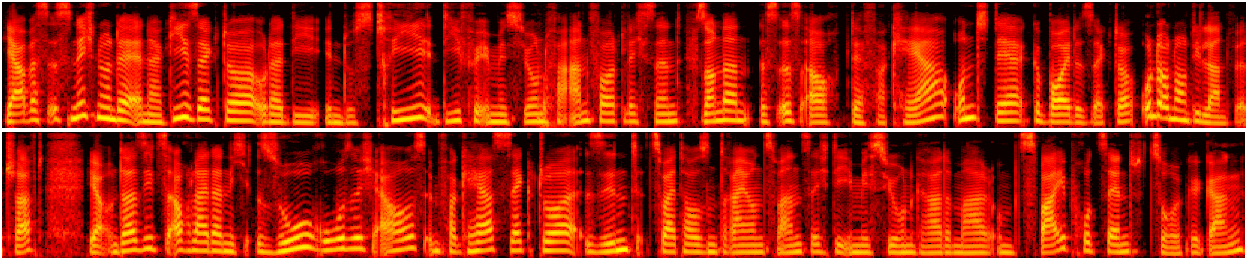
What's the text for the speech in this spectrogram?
Ja, aber es ist nicht nur der Energiesektor oder die Industrie, die für Emissionen verantwortlich sind, sondern es ist auch der Verkehr und der Gebäudesektor und auch noch die Landwirtschaft. Ja, und da sieht es auch leider nicht so rosig aus. Im Verkehrssektor sind 2023 die Emissionen gerade mal um 2 Prozent zurückgegangen.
